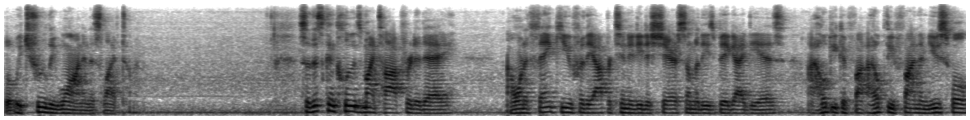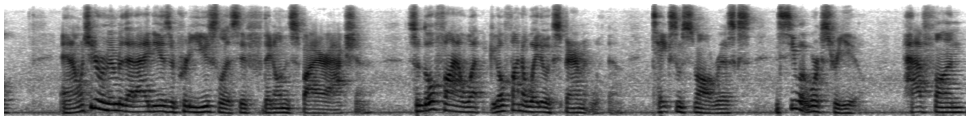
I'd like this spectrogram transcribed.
what we truly want in this lifetime. So, this concludes my talk for today. I want to thank you for the opportunity to share some of these big ideas. I hope you can find, I hope you find them useful. And I want you to remember that ideas are pretty useless if they don't inspire action. So go find a way, go find a way to experiment with them. Take some small risks and see what works for you. Have fun,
